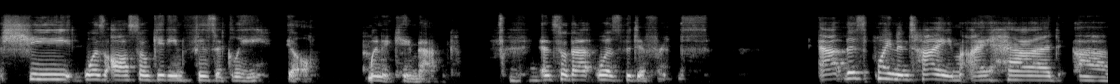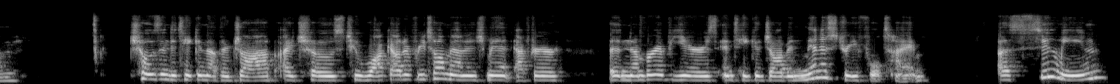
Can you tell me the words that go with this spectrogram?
she was also getting physically ill when it came back. Mm-hmm. And so that was the difference at this point in time, I had um, chosen to take another job. I chose to walk out of retail management after a number of years and take a job in ministry full time, assuming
